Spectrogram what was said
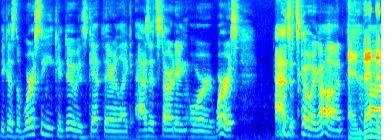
Because the worst thing you can do is get there like as it's starting or worse as it's going on And then the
